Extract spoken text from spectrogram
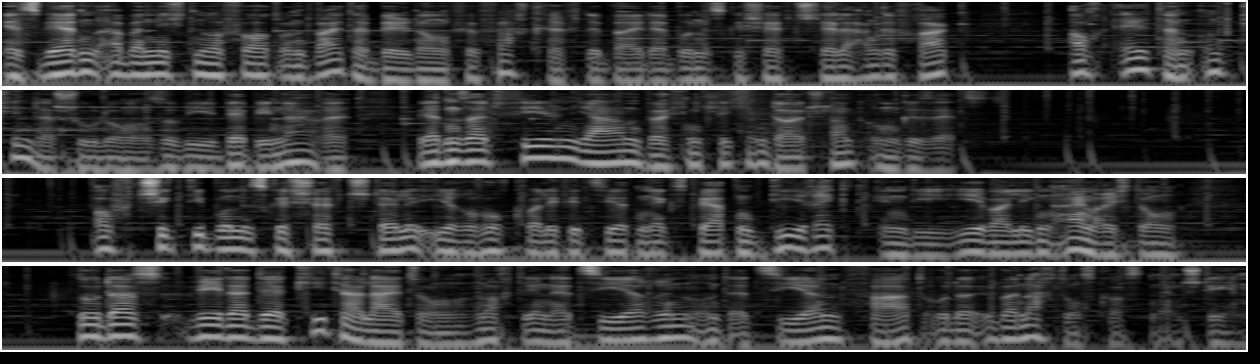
Es werden aber nicht nur Fort- und Weiterbildung für Fachkräfte bei der Bundesgeschäftsstelle angefragt, auch Eltern- und Kinderschulungen sowie Webinare werden seit vielen Jahren wöchentlich in Deutschland umgesetzt. Oft schickt die Bundesgeschäftsstelle ihre hochqualifizierten Experten direkt in die jeweiligen Einrichtungen, sodass weder der Kita-Leitung noch den Erzieherinnen und Erziehern Fahrt- oder Übernachtungskosten entstehen,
